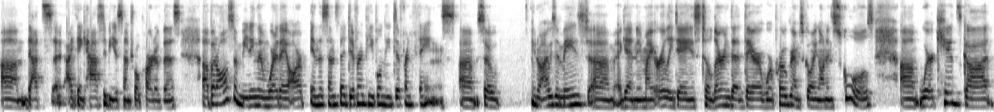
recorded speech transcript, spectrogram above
Um, that's I think has to be a central part of this, uh, but also meeting them where they are in the sense that different people need different things. Um, so you know, I was amazed um, again in my early days to learn that there were programs going on in schools um, where kids got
